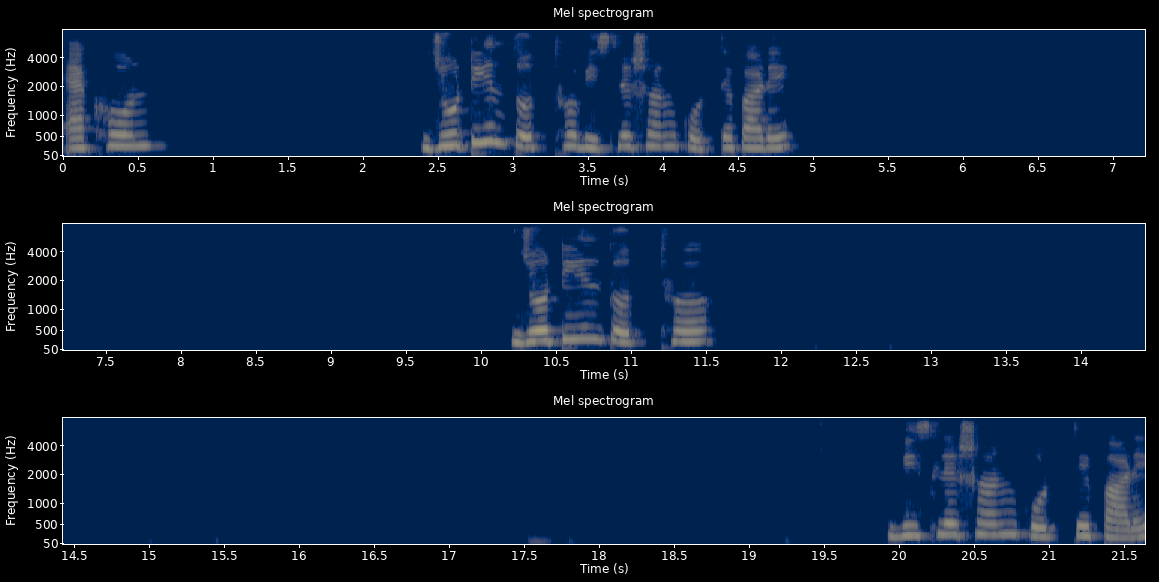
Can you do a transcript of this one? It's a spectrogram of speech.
এখন জটিল তথ্য বিশ্লেষণ করতে পারে। জটিল তথ্য বিশ্লেষণ করতে পারে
